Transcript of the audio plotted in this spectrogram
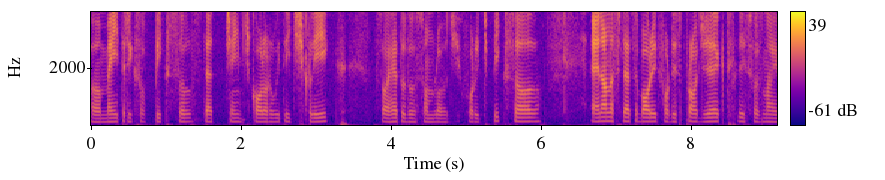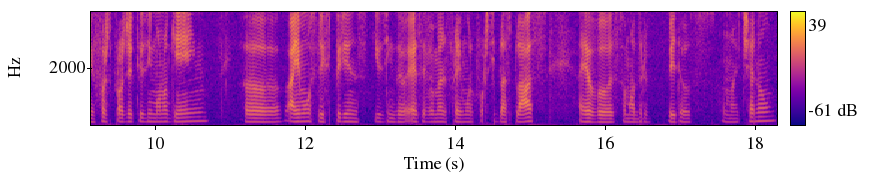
a matrix of pixels that change color with each click. So I had to do some logic for each pixel. And honestly, that's about it for this project. This was my first project using monogame. Uh, I mostly experienced using the SFML framework for C++. I have uh, some other videos on my channel,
